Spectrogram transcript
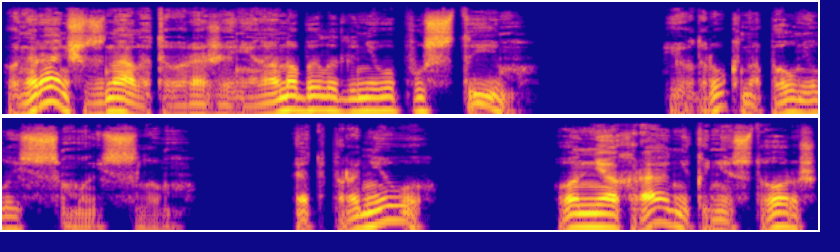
Он и раньше знал это выражение, но оно было для него пустым и вдруг наполнилось смыслом. Это про него. Он не охранник и не сторож,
